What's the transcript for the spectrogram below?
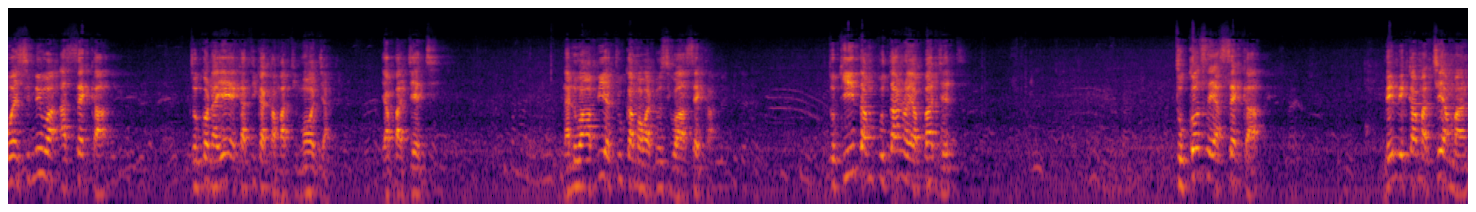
Mheshimiwa Aseka tuko na yeye katika kamati moja ya bajeti, na niwaambie tu kama wadosi wa Aseka, tukiita mkutano ya budget tukose Aseka, mimi kama chairman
